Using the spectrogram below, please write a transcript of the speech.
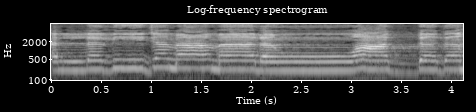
الَّذِي جَمَعَ مَالًا وَعَدَّدَهُ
